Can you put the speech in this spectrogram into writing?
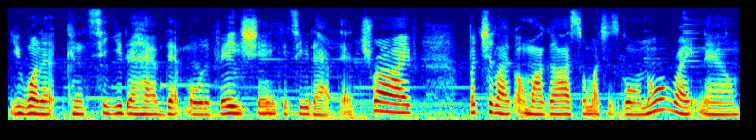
you want to continue to have that motivation, continue to have that drive, but you're like, oh my God, so much is going on right now.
